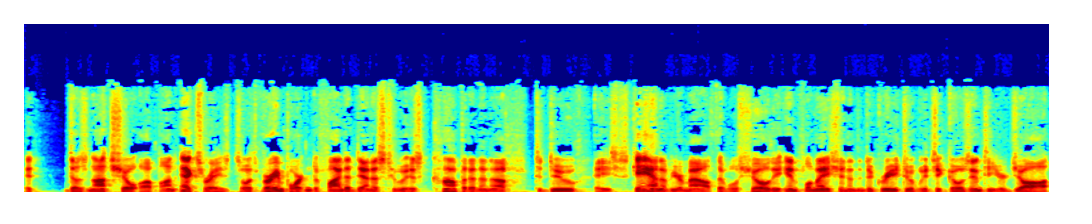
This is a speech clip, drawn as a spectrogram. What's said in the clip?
It does not show up on x-rays. So it's very important to find a dentist who is competent enough to do a scan of your mouth that will show the inflammation and the degree to which it goes into your jaw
